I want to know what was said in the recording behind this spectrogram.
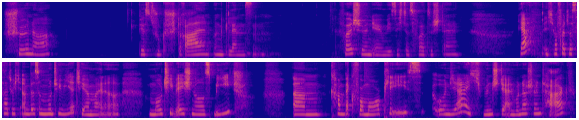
schöner wirst du strahlen und glänzen. Voll schön irgendwie, sich das vorzustellen. Ja, ich hoffe, das hat euch ein bisschen motiviert hier, meine Motivational Speech. Um, ähm, come back for more, please. Und ja, ich wünsche dir einen wunderschönen Tag.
